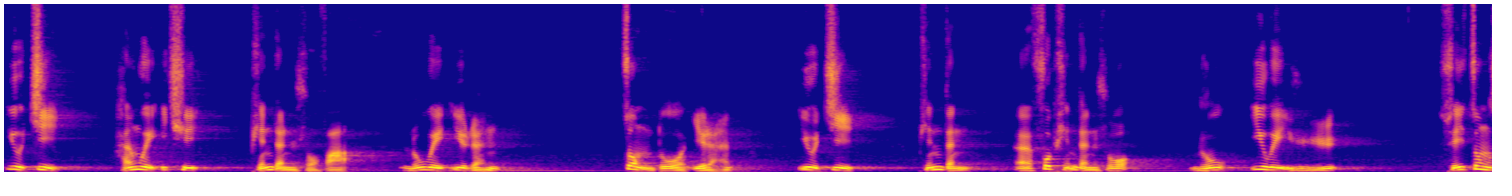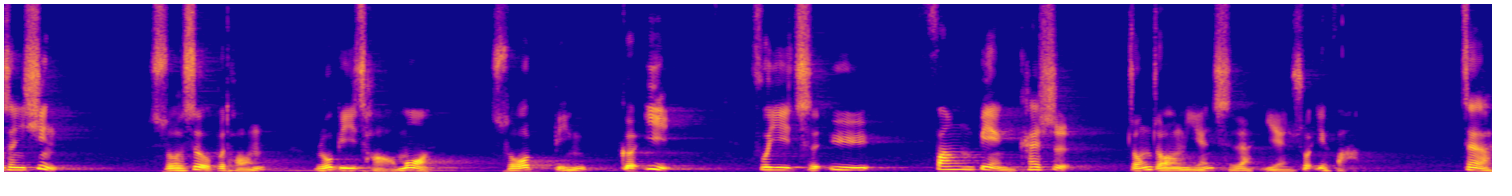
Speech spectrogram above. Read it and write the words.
又即恒为一切平等所发，如为一人，众多亦然。又即平等，呃，不平等说，如一为语。随众生性所受不同，如比草木所秉各异，复以此欲方便开示，种种言辞啊，演说一法。这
